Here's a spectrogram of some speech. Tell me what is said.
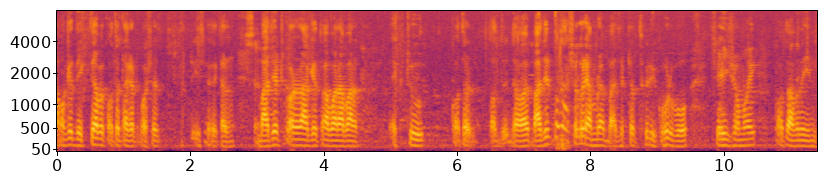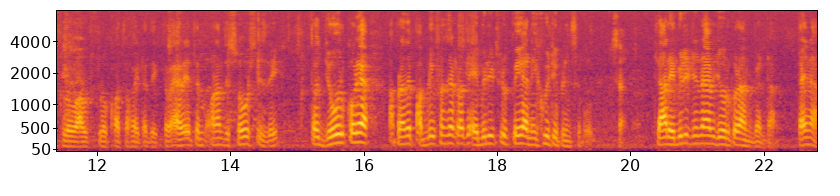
আমাকে দেখতে হবে কত টাকা পয়সা হিসেবে কারণ বাজেট করার আগে তো আবার আবার একটু কত দেওয়া বাজেট পরে আশা করি আমরা বাজেটটা তৈরি করব। সেই সময় কত আমাদের ইনফ্লো আউটফ্লো কত হয় এটা দেখতে হবে। আর এটা one of the source is দিই তো জোর করে আপনাদের পাবলিক ফান্ডস একটা হচ্ছে ability to pay and equity principal যার এবিলিটি না আমি জোর করে আনবেন না। তাই না?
